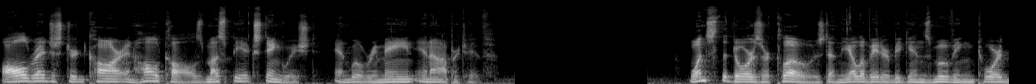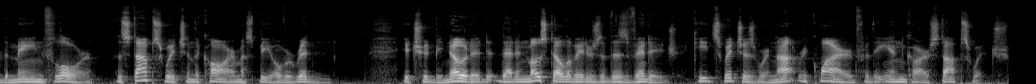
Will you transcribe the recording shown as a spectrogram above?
all registered car and hall calls must be extinguished and will remain inoperative. Once the doors are closed and the elevator begins moving toward the main floor, the stop switch in the car must be overridden. It should be noted that in most elevators of this vintage, keyed switches were not required for the in-car stop switch.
